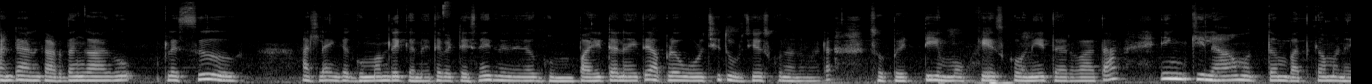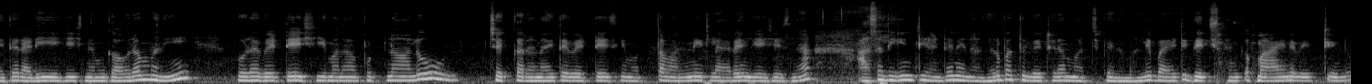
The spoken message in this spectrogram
అంటే ఆయనకు అర్థం కాదు ప్లస్ అట్లా ఇంకా గుమ్మం దగ్గరనైతే పెట్టేసిన. ఇది నేను గుమ్ బయటనైతే అప్పుడే ఊడ్చి తుడిచేసుకున్నాను అనమాట సో పెట్టి మొక్కేసుకొని తర్వాత ఇంకిలా మొత్తం బతుకమ్మనైతే రెడీ చేసేసినాం. గౌరమ్మని కూడా పెట్టేసి మన పుట్నాలు చక్కెరనైతే పెట్టేసి మొత్తం అన్ని ఇట్లా అరేంజ్ చేసేసిన. అసలు ఏంటి అంటే నేను అగరబత్తులు పెట్టడం మర్చిపోయినా. మళ్ళీ బయటికి తెచ్చినాక మా ఆయన పెట్టిండు.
